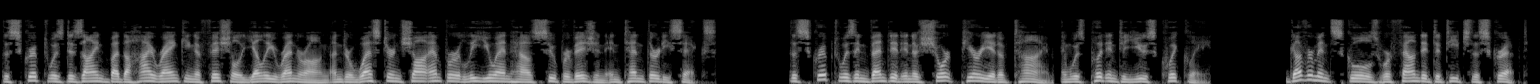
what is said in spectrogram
the script was designed by the high-ranking official Yeli Renrong under Western Xia Emperor Li Yuanhao's supervision in 1036. The script was invented in a short period of time, and was put into use quickly. Government schools were founded to teach the script.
